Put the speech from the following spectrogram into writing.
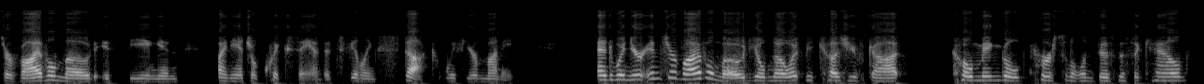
Survival mode is being in financial quicksand. It's feeling stuck with your money. And when you're in survival mode, you'll know it because you've got commingled personal and business accounts.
